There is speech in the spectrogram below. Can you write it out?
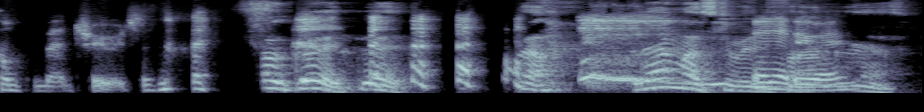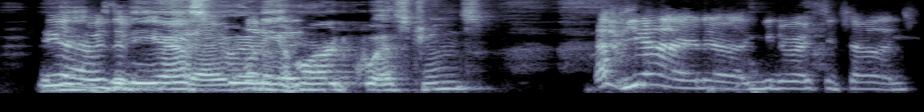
complimentary which is nice. Oh good good. Well that must have been fun anyway, yes. Yeah, did, did a, he ask you know, any hard questions yeah, I know, university challenge.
